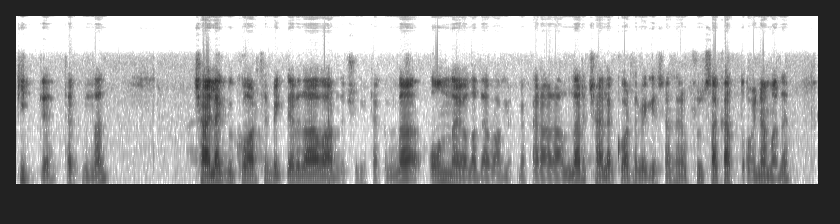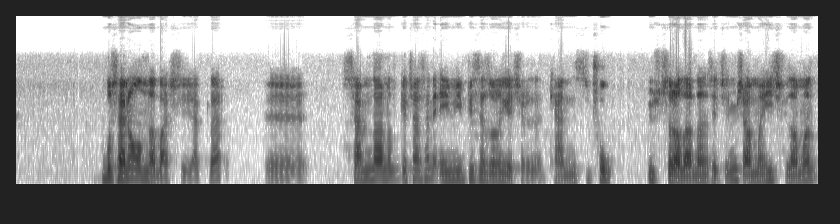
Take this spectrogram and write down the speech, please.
gitti takımdan. Çaylak bir quarterback'leri daha vardı çünkü takımda. Onunla yola devam etme kararı aldılar. Çaylak quarterback geçen sene full sakat da oynamadı. Bu sene onunla başlayacaklar. Ee, Sam Darnold geçen sene MVP sezonu geçirdi. Kendisi çok üst sıralardan seçilmiş ama hiçbir zaman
